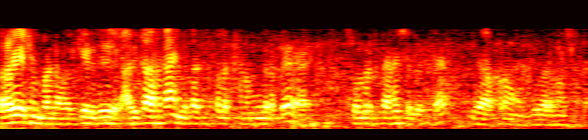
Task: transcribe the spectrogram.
பிரவேசம் பண்ண வைக்கிறது. அதுக்காக தான் இந்த தடஸ்த லட்சணம்ங்கிறத சொல்றதுக்காக சொல்லியிருக்கேன். இது அப்புறம் விவரமாக சொல்றேன்.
